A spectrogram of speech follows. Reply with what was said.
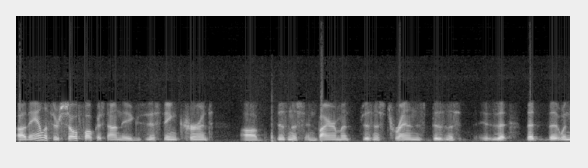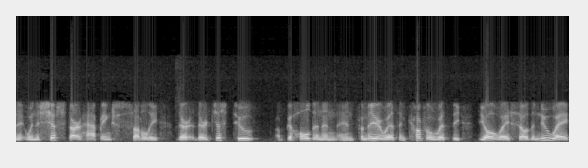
Uh, the analysts are so focused on the existing current uh, business environment, business trends, business that that, that when the when the shifts start happening subtly, they're they're just too beholden and, and familiar with and comfortable with the the old way. So the new way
